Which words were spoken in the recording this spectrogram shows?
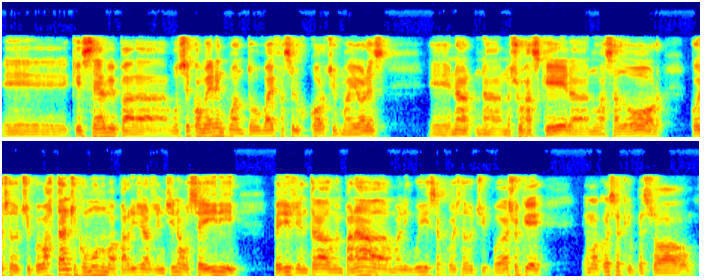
eh, que serve para você comer enquanto vai fazer os cortes maiores eh, na, na, na, churrasqueira, no assador, coisa do tipo. É bastante comum numa parrilha argentina você ir e pedir de entrada uma empanada, uma linguiça, coisa do tipo. Eu acho que é uma coisa que o pessoal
